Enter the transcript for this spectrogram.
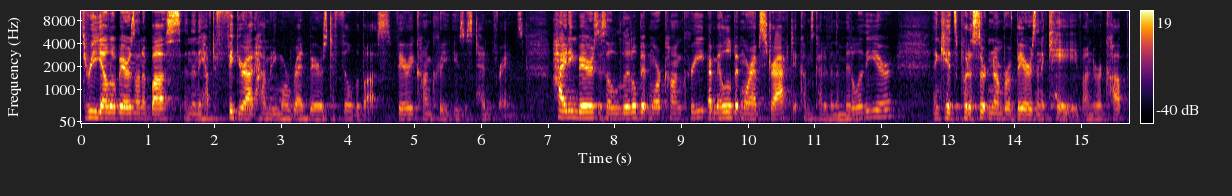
three yellow bears on a bus, and then they have to figure out how many more red bears to fill the bus. Very concrete, uses 10 frames. Hiding bears is a little bit more concrete, I mean, a little bit more abstract. It comes kind of in the middle of the year. And kids put a certain number of bears in a cave under a cup.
